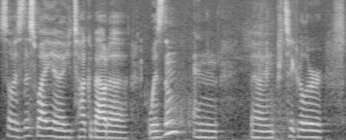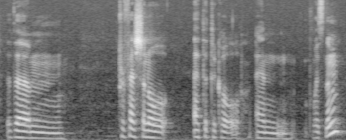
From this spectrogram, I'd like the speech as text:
So is this why uh, you talk about uh, wisdom and, uh, in particular, the um, professional, ethical, and wisdom?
